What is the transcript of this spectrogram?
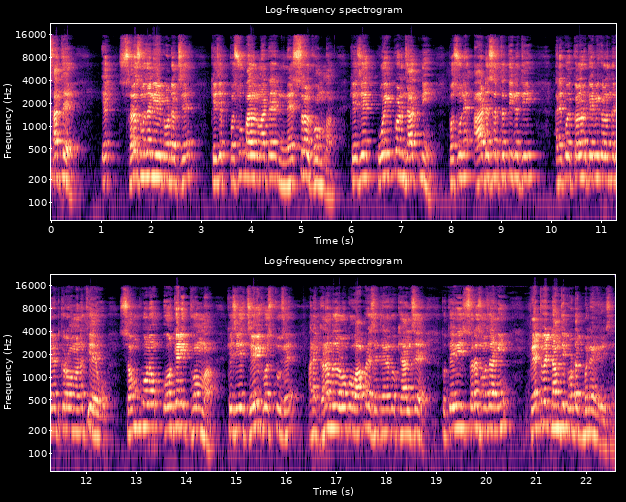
સાથે એક સરસ મજાની એવી પ્રોડક્ટ છે કે જે પશુપાલન માટે નેચરલ ફોર્મમાં, કે જે કોઈ પણ જાતની પશુને આડઅસર થતી નથી અને કોઈ કલર કેમિકલ અંદર એડ કરવામાં નથી આવ્યો, સંપૂર્ણ ઓર્ગેનિક ફોર્મમાં, કે જે જૈવિક વસ્તુ છે અને ઘણા બધા લોકો વાપરે છે, તેને તો ખ્યાલ છે, તો તેવી સરસ મજાની પેટવેટ નામથી પ્રોડક્ટ બનાવી રહી છે.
